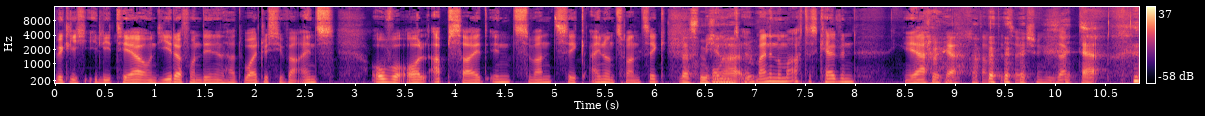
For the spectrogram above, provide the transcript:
wirklich elitär und jeder von denen hat Wide Receiver 1 Overall Upside in 2021. Lass mich und raten. Meine Nummer 8 ist Calvin ja, Ja. verdammt, das habe ich schon gesagt. Ja.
